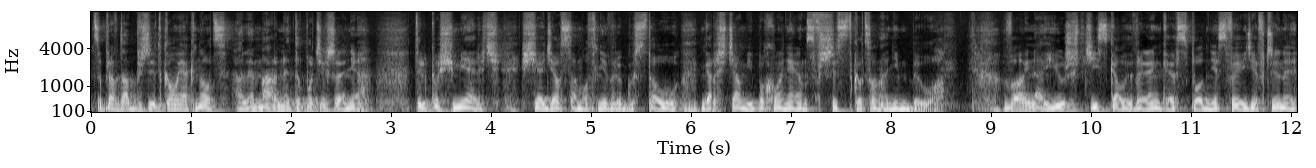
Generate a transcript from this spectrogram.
Co prawda brzydką jak noc, ale marne to pocieszenie. Tylko śmierć siedział samotnie w rogu stołu, garściami pochłaniając wszystko, co na nim było. Wojna już wciskał w rękę w spodnie swojej dziewczyny,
